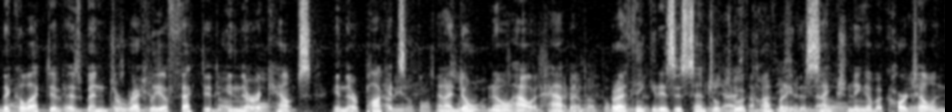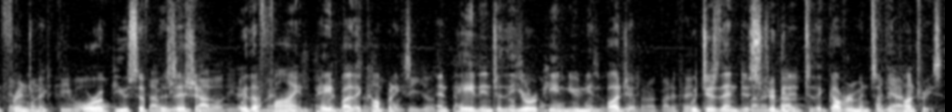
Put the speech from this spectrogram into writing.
The collective has been directly affected in their accounts, in their pockets, and I don't know how it happened, but I think it is essential to accompany the sanctioning of a cartel infringement or abuse of position with a fine paid by the cuentas, en sus companies and paid into the No sé cómo- European Union budget, pero me parece which is then distributed to the governments of the countries.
